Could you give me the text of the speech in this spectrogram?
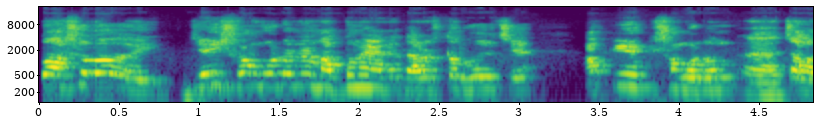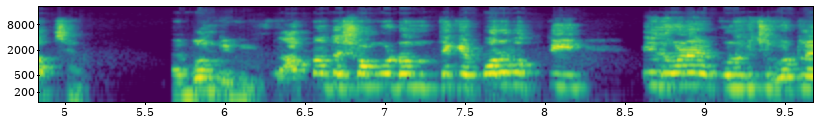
তো আসলে এই যেই সংগঠনের মাধ্যমে আইনের দ্বারস্থ হয়েছে আপনি একটি সংগঠন আহ, চালাচ্ছেন বন্দিনী তো আপনাদের সংগঠন থেকে পরবর্তী এই ধরনের কোনো কিছু ঘটলে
